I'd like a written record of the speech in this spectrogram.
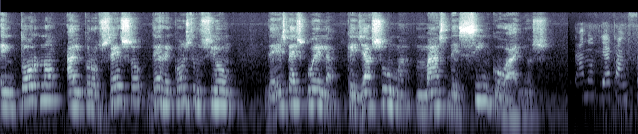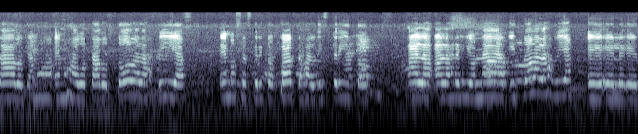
en torno al proceso de reconstrucción de esta escuela que ya suma más de cinco años. Ya cansados, ya hemos, agotado todas las vías, hemos escrito cartas al distrito, a la, regional y todas las vías eh, eh,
